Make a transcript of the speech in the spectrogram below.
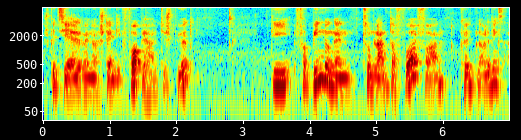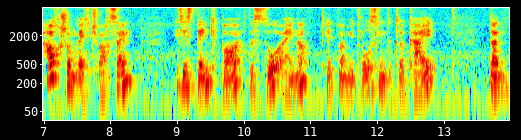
speziell wenn er ständig Vorbehalte spürt. Die Verbindungen zum Land der Vorfahren könnten allerdings auch schon recht schwach sein. Es ist denkbar, dass so einer etwa mit Wurzeln in der Türkei, dann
